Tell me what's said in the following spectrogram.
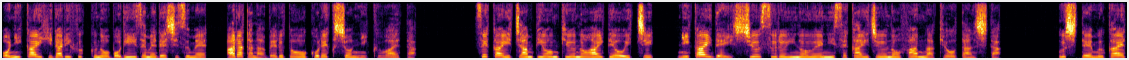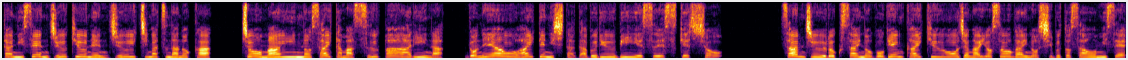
を2回左フックのボディ攻めで沈め、新たなベルトをコレクションに加えた。世界チャンピオン級の相手を1、2回で一周する井上に世界中のファンが驚嘆した。武して迎えた2019年11月7日、超満員の埼玉スーパーアリーナ、ドネアを相手にした WBSS 決勝。36歳の5限階級王者が予想外のしぶとさを見せ、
